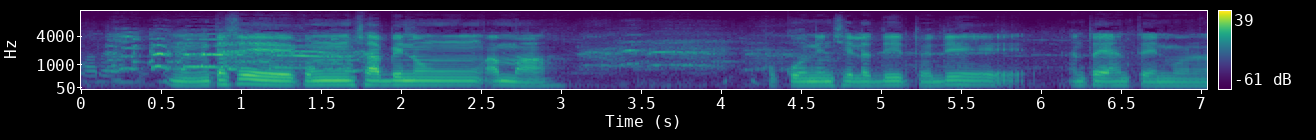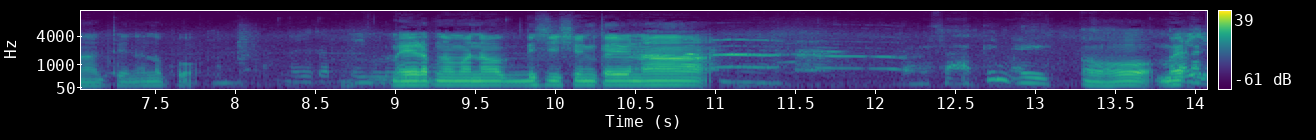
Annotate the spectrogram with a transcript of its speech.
Parang Mm, kasi kung sabi nung ama, kukunin sila dito, di antay-antayin muna natin. Ano po? mahirap naman na mag-decision kayo na, sa akin ay oo, may, Ay,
